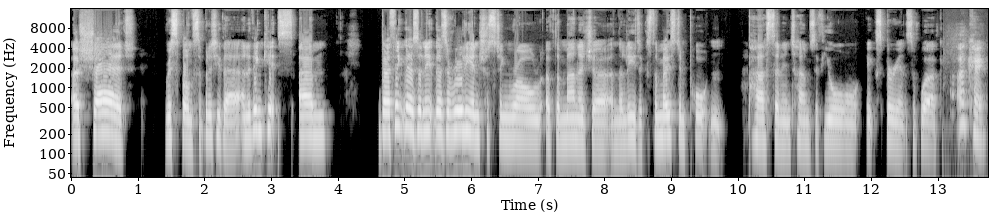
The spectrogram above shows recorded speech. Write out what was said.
a shared responsibility there, and I think it's. Um, but I think there's a there's a really interesting role of the manager and the leader because the most important person in terms of your experience of work. Okay,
